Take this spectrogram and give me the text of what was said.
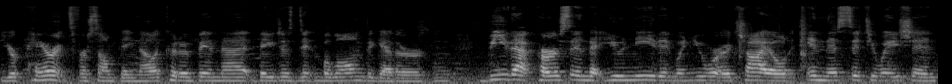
your parents for something. Now, it could have been that they just didn't belong together. Be that person that you needed when you were a child in this situation.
